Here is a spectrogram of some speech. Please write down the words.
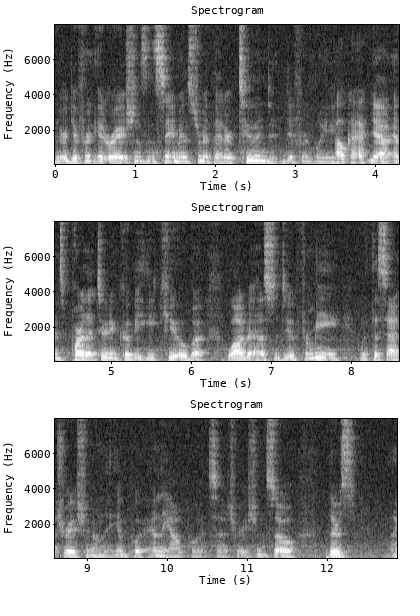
there are different iterations of the same instrument that are tuned differently Okay. yeah and part of that tuning could be eq but a lot of it has to do for me with the saturation on the input and the output saturation so there's i,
